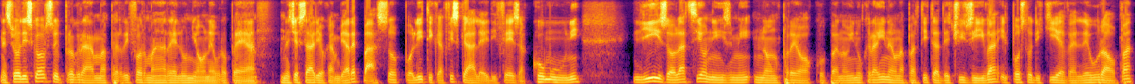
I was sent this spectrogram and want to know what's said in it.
Nel suo discorso il programma per riformare l'Unione Europea. Necessario cambiare passo, politica fiscale e difesa comuni. Gli isolazionismi non preoccupano. In Ucraina è una partita decisiva, il posto di Kiev è l'Europa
